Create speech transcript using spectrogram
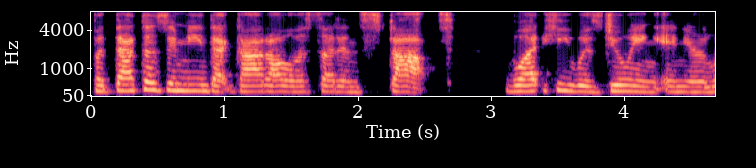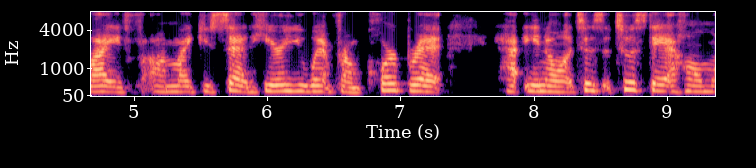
but that doesn't mean that god all of a sudden stopped what he was doing in your life. Um, like you said here you went from corporate you know to, to a stay-at-home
